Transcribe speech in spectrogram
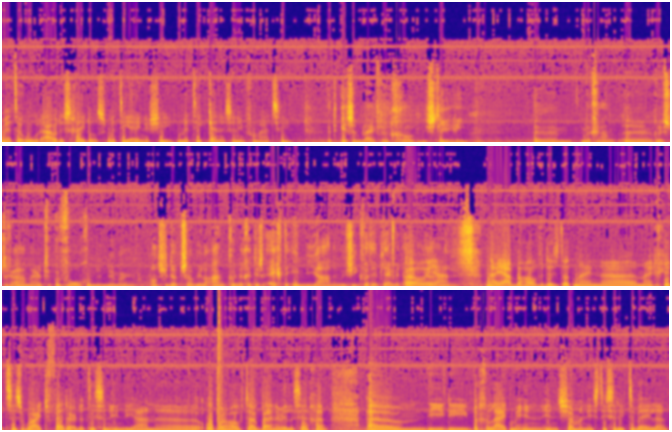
met de oeroude schedels, met die energie, met die kennis en informatie. Het is en blijft een groot mysterie. Ehm, we gaan eh, rustig aan naar het volgende nummer. Als je dat zou willen aankundigen. Het is echte indianenmuziek. Wat heb jij met Oh ja. indianen? Nou ja, behalve dus dat mijn, eh, mijn gids is White Feather. Dat is een indiaan eh, opperhoofd zou ik bijna willen zeggen. Ehm, die, die begeleidt me in, in shamanistische rituelen.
